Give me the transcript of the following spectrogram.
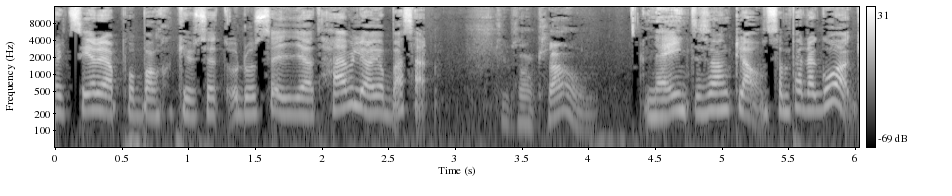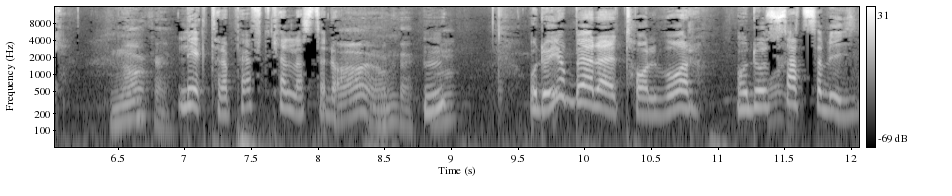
praktiserar jag på barnsjukhuset och då säger jag att här vill jag jobba sen. Typ som clown? Nej, inte som clown, som pedagog. Ja, okej. Lekterapeut kallas det då. Ja, ja, okej. Mm. Och då jobbade jag där i 12 år. Och då satsade vi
